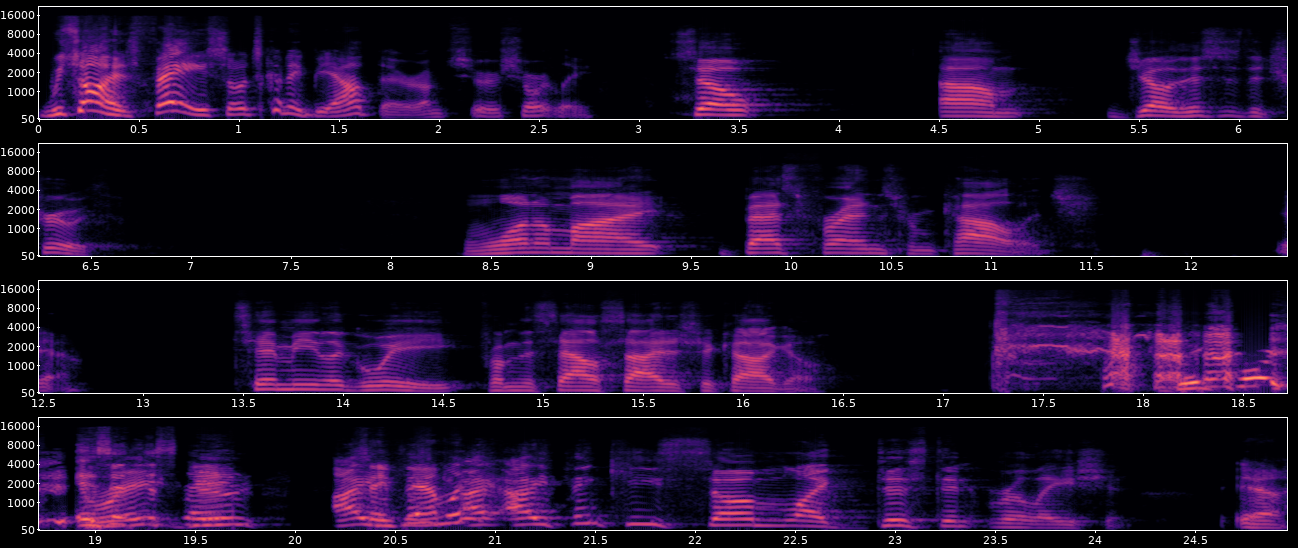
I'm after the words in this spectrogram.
We saw his face, so it's going to be out there. I'm sure shortly. So, um, Joe, this is the truth. One of my best friends from college, Yeah. Timmy Ligue from the South Side of Chicago. Is it the same? dude. I same think, family? I, I think he's some like distant relation. Yeah.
